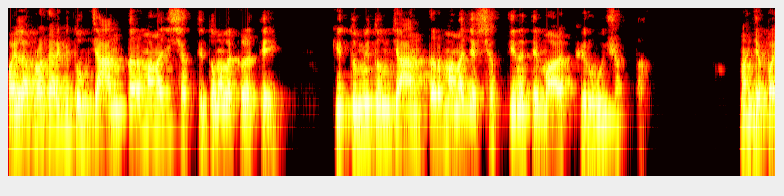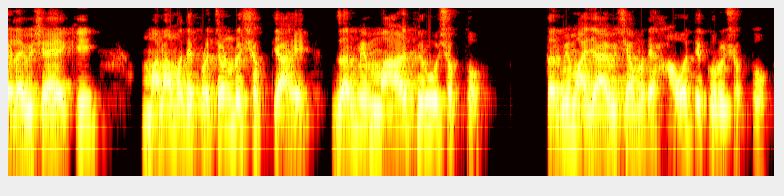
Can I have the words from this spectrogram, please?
पहिला प्रकार की तुमच्या अंतर्मनाची शक्ती तुम्हाला कळते. की तुम्ही तुमच्या अंतर्मनाच्या शक्तीने ते माळ फिरवू शकता. म्हणजे पहिला विषय आहे की मनामध्ये प्रचंड शक्ती आहे. जर मी माळ फिरवू शकतो तर मी माझ्या आयुष्यामध्ये हवं ते करू शकतो.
